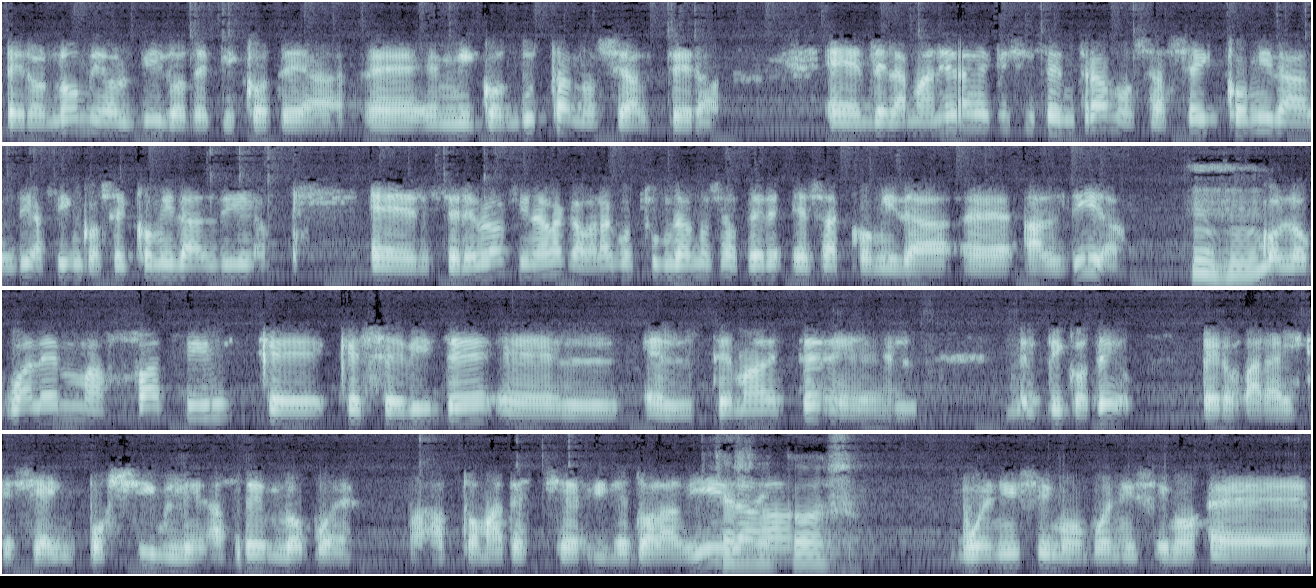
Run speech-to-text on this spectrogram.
pero no me olvido de picotear, eh, en mi conducta no se altera. de la manera de que si centramos a seis comidas al día, cinco o seis comidas al día, el cerebro al final acabará acostumbrándose a hacer esas comidas al día con lo cual es más fácil que, se evite el, el tema este del, picoteo. Pero para el que sea imposible hacerlo, pues tomates cherry de toda la vida. Buenísimo, buenísimo. Eh,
